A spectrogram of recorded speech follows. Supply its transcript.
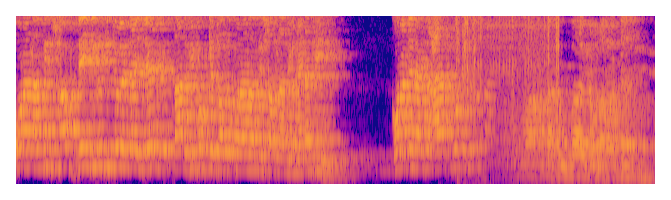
কোরআন আদি সব যেই বিরোধী চলে যায় যে, তার বিপক্ষে যত কোরআন আদি সব নাজিল হয় নাকি? কোরআনের একটা আয়াত পড়ছে। রহমতুল্লাহ বারাকাতুহু।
